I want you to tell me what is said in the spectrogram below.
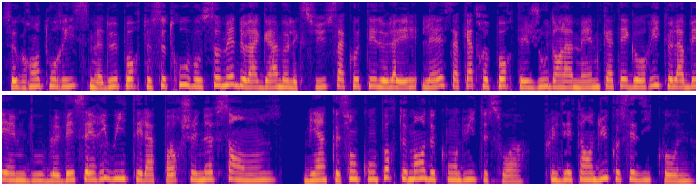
Ce grand tourisme à deux portes se trouve au sommet de la gamme Lexus à côté de la LS à quatre portes et joue dans la même catégorie que la BMW série 8 et la Porsche 911, bien que son comportement de conduite soit plus détendu que ses icônes.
